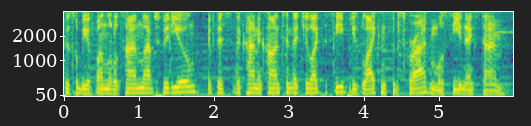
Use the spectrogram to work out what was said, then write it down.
this will be a fun little time-lapse video. If this is the kind of content that you like to see, please like and subscribe, and we'll see you next time.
